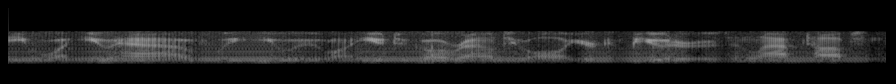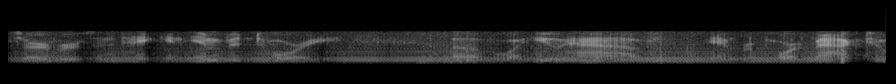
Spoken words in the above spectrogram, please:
see what you have. We, you, we want you to go around to all your computers and laptops and servers and take an inventory of what you have and report back to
